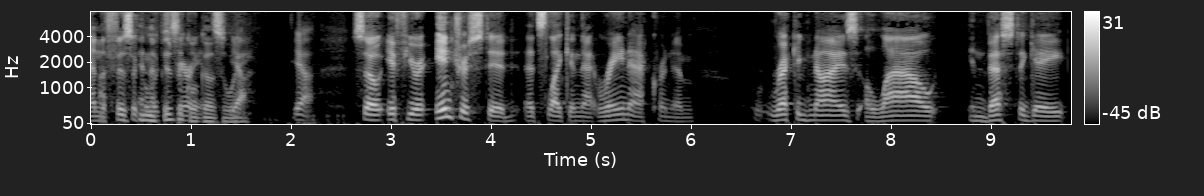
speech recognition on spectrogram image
and the physical and the physical goes away. Yeah, yeah. So if you're interested, it's like in that RAIN acronym: recognize, allow, investigate,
